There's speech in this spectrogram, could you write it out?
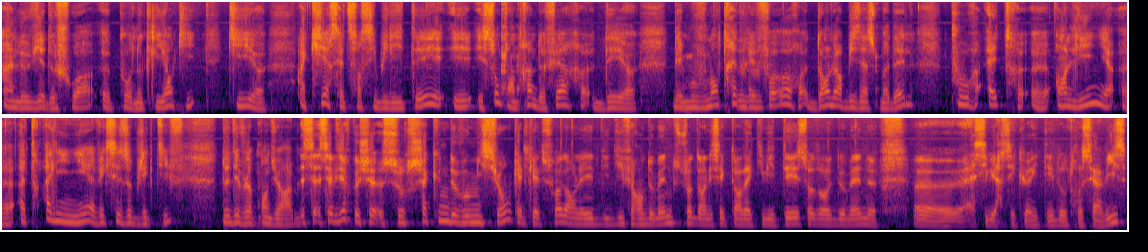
un levier de choix pour nos clients qui, qui acquièrent cette sensibilité et, et, sont en train de faire des, des mouvements très très mhm. forts dans leur business model pour être en ligne, être alignés avec ces objectifs de développement durable. Ça, ça veut dire que sur chacune de vos missions, quelles qu'elles soient dans les différents domaines, soit dans les secteurs d'activité, soit dans les domaine euh, la cybersécurité, d'autres services.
